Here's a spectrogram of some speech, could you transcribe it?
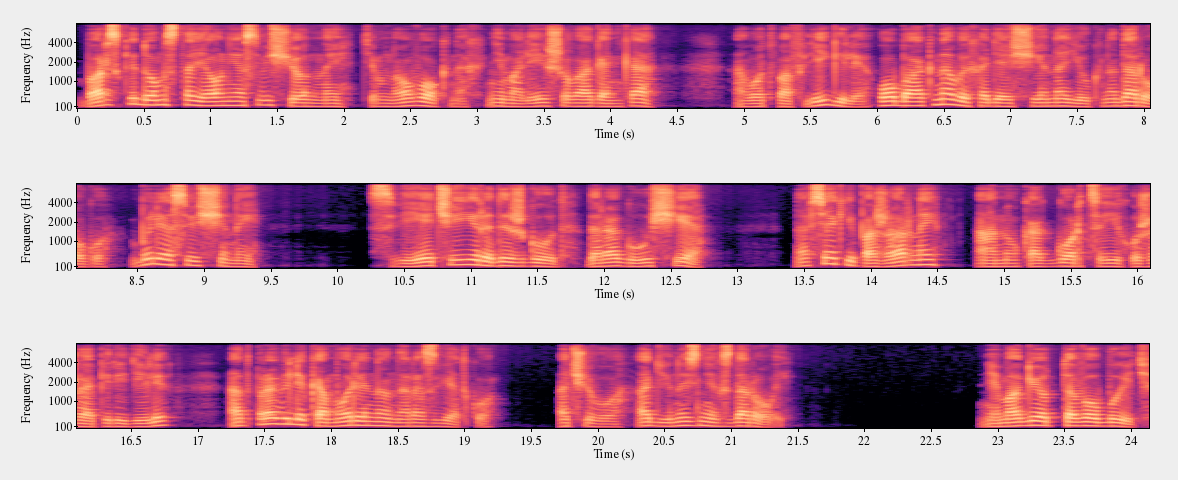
Барский дом стоял неосвещенный, темно в окнах, ни малейшего огонька. А вот во флигеле оба окна, выходящие на юг на дорогу, были освещены. Свечи ироды жгут, дорогущие. На всякий пожарный а ну как горцы их уже опередили, отправили Каморина на разведку. А чего, один из них здоровый. «Не могет того быть.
